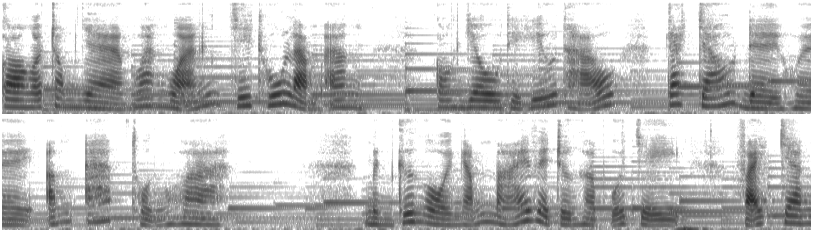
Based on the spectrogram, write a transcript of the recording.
con ở trong nhà ngoan ngoãn, chí thú làm ăn, con dâu thì hiếu thảo, các cháu đề huề, ấm áp, thuận hòa. Mình cứ ngồi ngẫm mãi về trường hợp của chị, phải chăng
